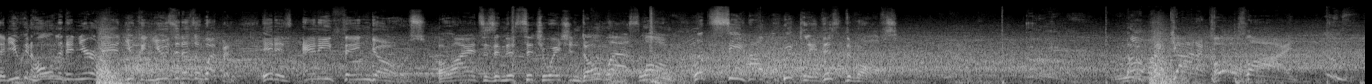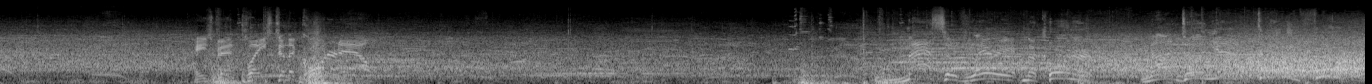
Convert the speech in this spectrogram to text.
If you can hold it in your hand, you can use it as a weapon. It is anything goes. Alliances in this situation don't last long. Let's see how quickly this devolves. Oh my God, a clothesline. He's been placed in the corner now. Massive lariat in the corner. Not done yet. Diving forward.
